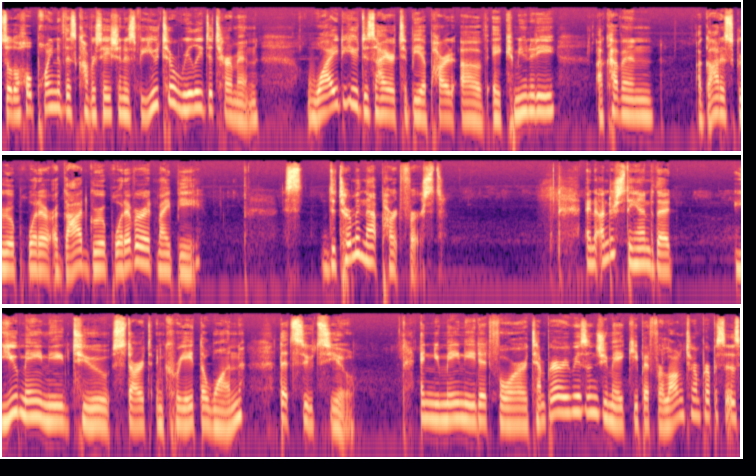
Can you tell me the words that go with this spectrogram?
So the whole point of this conversation is for you to really determine why do you desire to be a part of a community, a coven, a goddess group, whatever, a god group, whatever it might be. S- determine that part first. And understand that you may need to start and create the one that suits you. And you may need it for temporary reasons. You may keep it for long term purposes.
